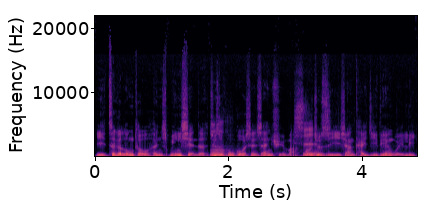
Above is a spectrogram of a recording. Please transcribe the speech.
以这个龙头很明显的就是护国神山群嘛，哦、嗯，就是以像台积电为例。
